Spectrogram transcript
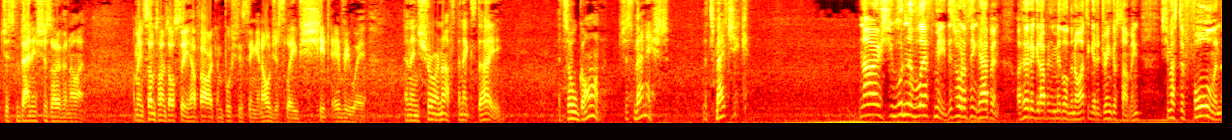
just vanishes overnight. I mean, sometimes I'll see how far I can push this thing and I'll just leave shit everywhere. And then sure enough, the next day, it's all gone. It's just vanished. It's magic. No, she wouldn't have left me. This is what I think happened. I heard her get up in the middle of the night to get a drink or something. She must have fallen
